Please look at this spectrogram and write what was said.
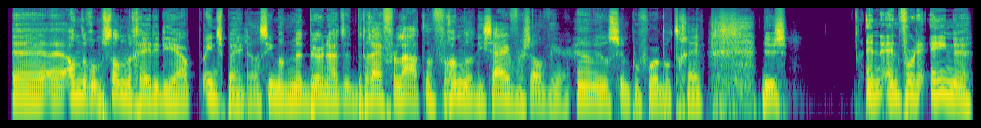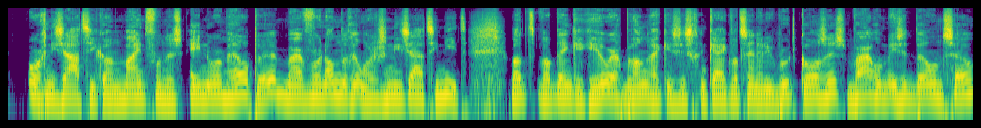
uh, andere omstandigheden die erop inspelen. Als iemand met burn-out het bedrijf verlaat, dan veranderen die cijfers alweer. En een heel simpel voorbeeld te geven. Dus en, en voor de ene organisatie kan mindfulness enorm helpen, maar voor een andere organisatie niet. Wat, wat denk ik heel erg belangrijk is, is gaan kijken wat zijn er die root causes? Waarom is het bij ons zo?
